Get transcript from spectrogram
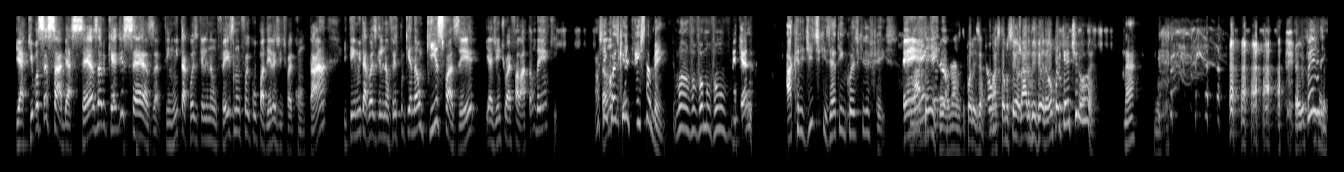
E aqui você sabe, a César o que é de César. Tem muita coisa que ele não fez, não foi culpa dele, a gente vai contar. E tem muita coisa que ele não fez porque não quis fazer, e a gente vai falar também aqui. Mas tem Então- coisa que ele fez também. Vamos, vamos, vamos. Acredite se quiser, tem coisa que ele fez. Tem, Ah, tem, nós- por exemplo, nós estamos sem horário de verão porque ele tirou, velho. Né? ele fez.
